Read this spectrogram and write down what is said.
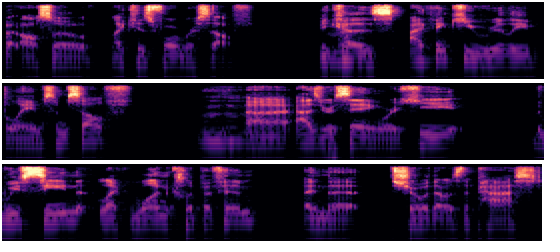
but also like his former self, because I think he really blames himself Mhm. uh, as you're saying, where he, we've seen like one clip of him in the show that was the past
